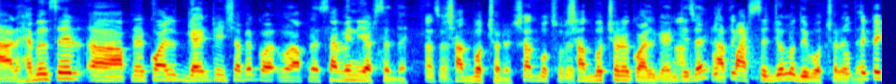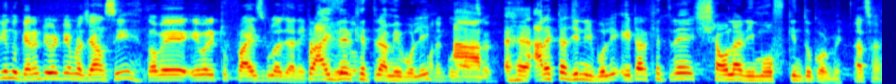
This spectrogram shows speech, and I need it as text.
আর হ্যাভেলসের আপনার কয়েল গ্যারান্টি হিসাবে আপনার সেভেন ইয়ার্স এর দেয়। আচ্ছা। সাত বছরের। 7 বছরের। সাত বছরের কয়েল গ্যারান্টি আচ্ছা, দেয়। আর প্রত্যেক- পার্টসের জন্য দুই বছরের দেয়। প্রত্যেকটা কিন্তু গ্যারান্টি ওয়ারেন্টি আমরা জানছি। তবে এবার একটু প্রাইসগুলো জানি। প্রাইজের ক্ষেত্রে আমি বলি আর হ্যাঁ আরেকটা জিনিস বলি এটার ক্ষেত্রে শ্যাওলা রিমুভ কিন্তু করবে। আচ্ছা।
